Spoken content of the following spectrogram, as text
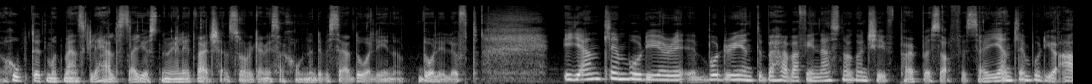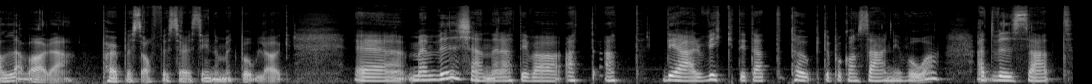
hotet mot mänsklig hälsa just nu enligt Världshälsoorganisationen, det vill säga dålig, dålig luft egentligen borde, ju, borde det ju inte behöva finnas någon Chief Purpose Officer. Egentligen borde ju alla vara Purpose Officers inom ett bolag. Eh, men vi känner att det, var, att, att det är viktigt att ta upp det på koncernnivå. Att visa att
